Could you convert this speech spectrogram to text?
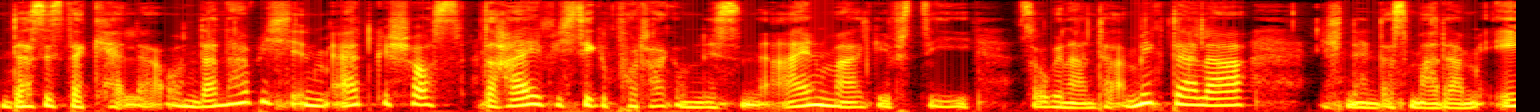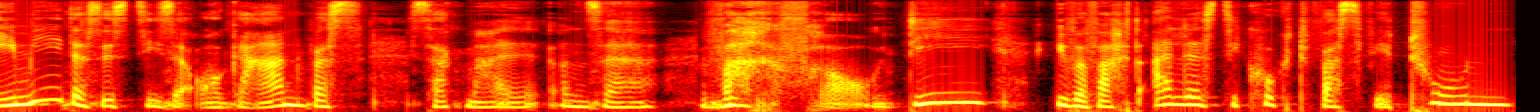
Das ist der Keller. Und dann habe ich im Erdgeschoss drei wichtige Protagonisten. Einmal gibt's die sogenannte Amygdala. Ich nenne das Madame Amy. Das ist diese Organ, was sag mal, unser Wachfrau, die überwacht alles, die guckt, was wir tun,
